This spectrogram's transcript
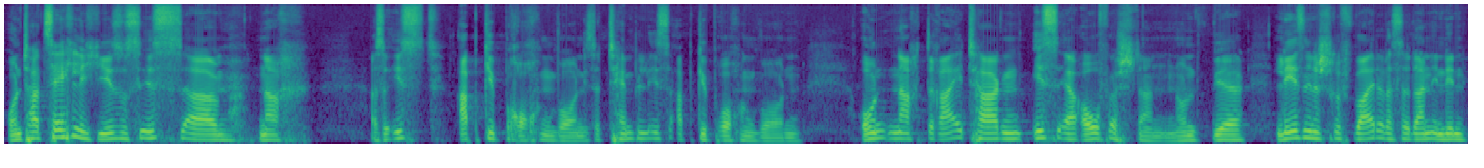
Und tatsächlich, Jesus ist ähm, nach, also ist abgebrochen worden. Dieser Tempel ist abgebrochen worden. Und nach drei Tagen ist er auferstanden. Und wir lesen in der Schrift weiter, dass er dann in den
